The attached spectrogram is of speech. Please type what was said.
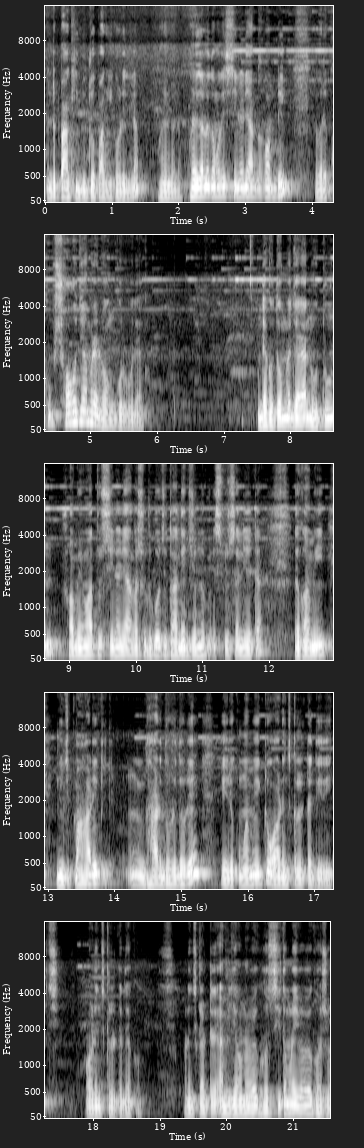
একটা পাখি, দুটো পাখি করে দিলাম, হয়ে গেল। হয়ে গেল তোমাদের সিনারি আঁকা কমপ্লিট এবারে খুব সহজে আমরা রং করব, দেখো। দেখো, তোমরা যারা নতুন সবে মাত্র সিনারি আঁকা শুরু করছ, তাদের জন্য স্পেশালি এটা। দেখো, আমি নিচে পাহাড়ের ধার ধরে ধরে, এরকম আমি একটু অরেঞ্জ কালারটা দিয়ে দিচ্ছি। অরেঞ্জ কালারটা দেখো। অরেঞ্জ কালারটা আমি যেমনভাবে ঘষছি, তোমরা এইভাবে ঘষো।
